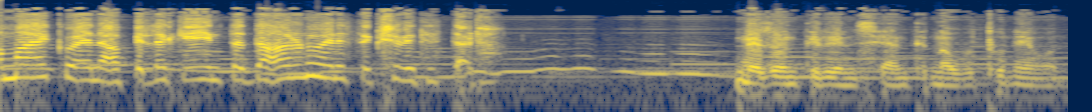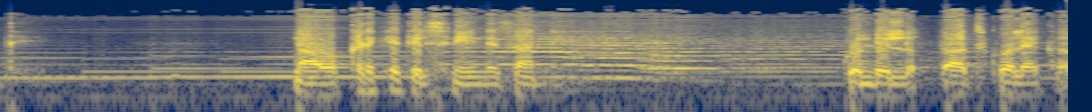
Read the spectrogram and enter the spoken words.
అమాయకమైన ఆ పిల్లకి ఇంత దారుణమైన శిక్ష విధిస్తాడా? నిజం తెలియని శాంతి నవ్వుతూనే ఉంది. నా ఒక్కడికే తెలిసిన ఈ నిజాన్ని గుండెల్లో దాచుకోలేక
